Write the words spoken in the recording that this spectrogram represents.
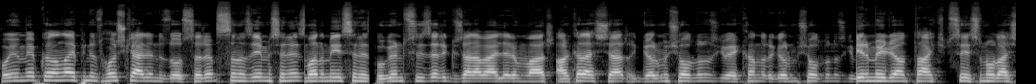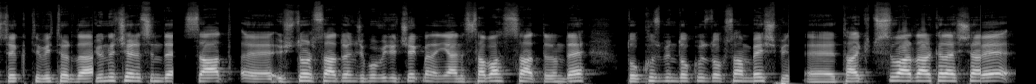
Koyun Web kanalına hepiniz hoş geldiniz dostlarım. Nasılsınız iyi misiniz? Umarım iyisiniz. Bugün sizlere güzel haberlerim var. Arkadaşlar görmüş olduğunuz gibi ekranları görmüş olduğunuz gibi 1 milyon takip sayısına ulaştık Twitter'da. Gün içerisinde saat e, 3-4 saat önce bu video çekmeden yani sabah saatlerinde 9995 bin e, takipçisi vardı arkadaşlar ve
